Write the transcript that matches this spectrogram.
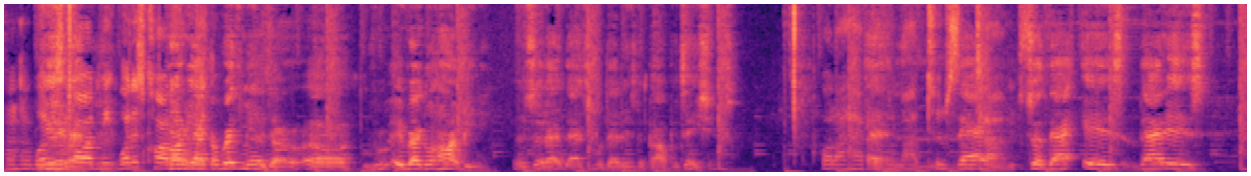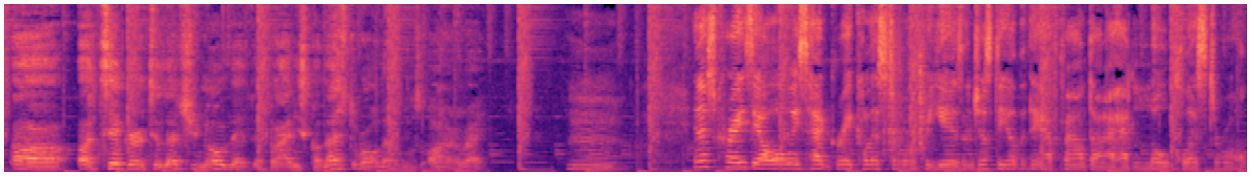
Mm-hmm. What is called me? What is cardiac? Cardiac arrhythmia is a uh, irregular heart beating, and so that that's what that is. The palpitations. Well, I have that a lot too sometimes. so that is that is uh, a ticker to let you know that the body's cholesterol levels aren't right. Mm. And that's crazy. I always had great cholesterol for years, and just the other day I found out I had low cholesterol.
